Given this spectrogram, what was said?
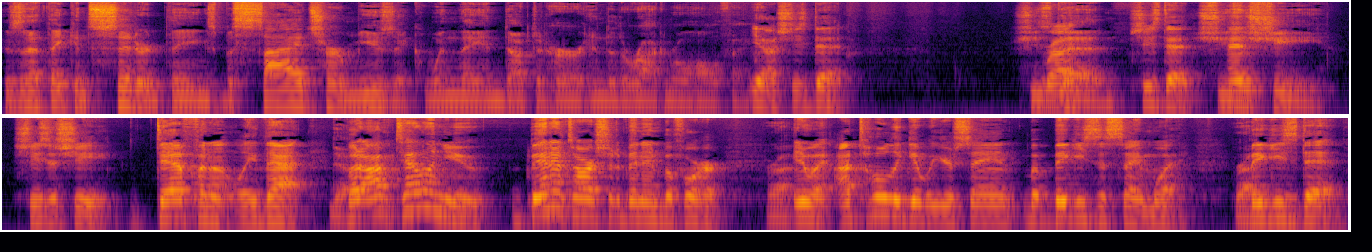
is that they considered things besides her music when they inducted her into the Rock and Roll Hall of Fame. yeah, she's dead. She's Right. dead. She's dead. She's And a she. She's a she. Definitely that. Yeah. But I'm telling you, Benatar should have been in before her. Right. Anyway, I totally get what you're saying, but Biggie's the same way. Right. Biggie's dead.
